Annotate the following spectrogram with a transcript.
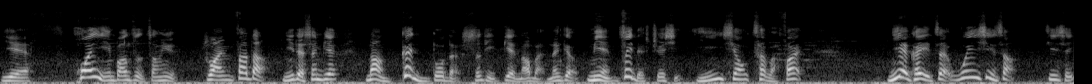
也欢迎帮助张悦转发到你的身边，让更多的实体店老板能够免费的学习营销策划方案。你也可以在微信上进行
